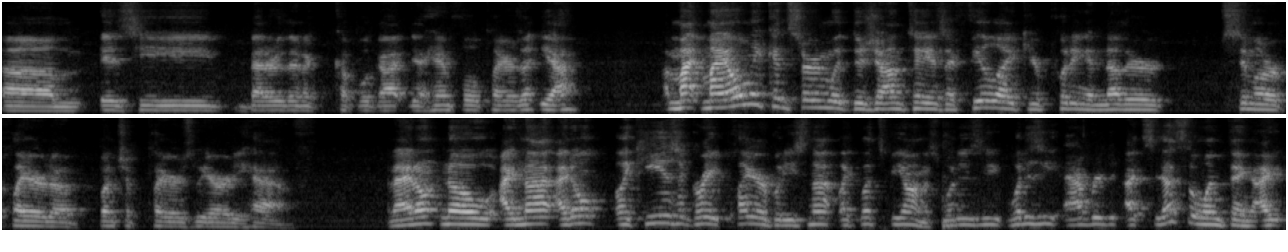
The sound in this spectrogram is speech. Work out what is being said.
Um, is he better than a couple of guys, a handful of players? Yeah. My my only concern with Dejounte is I feel like you're putting another similar player to a bunch of players we already have. And I don't know. I'm not. I don't like. He is a great player, but he's not like. Let's be honest. What is he? What is he average? I see. That's the one thing. I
